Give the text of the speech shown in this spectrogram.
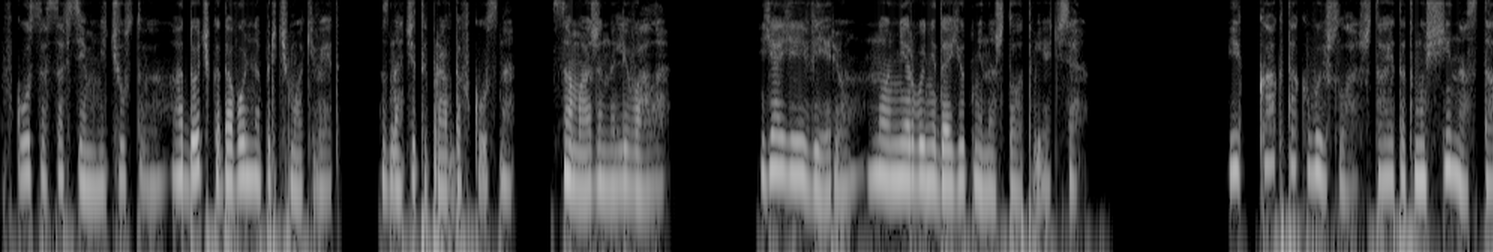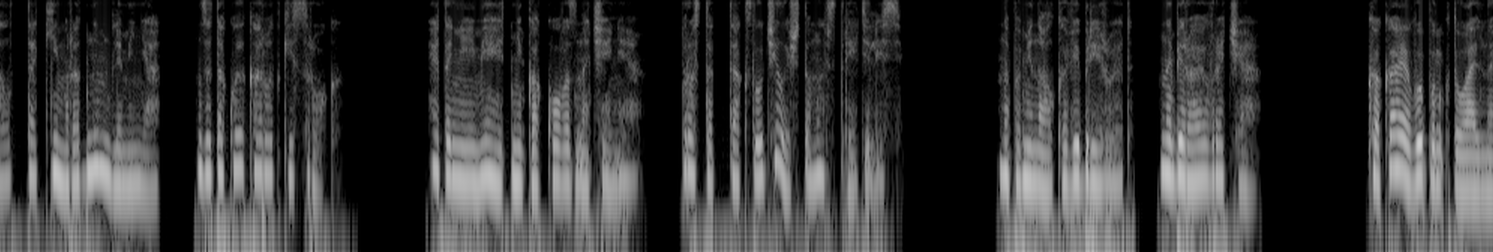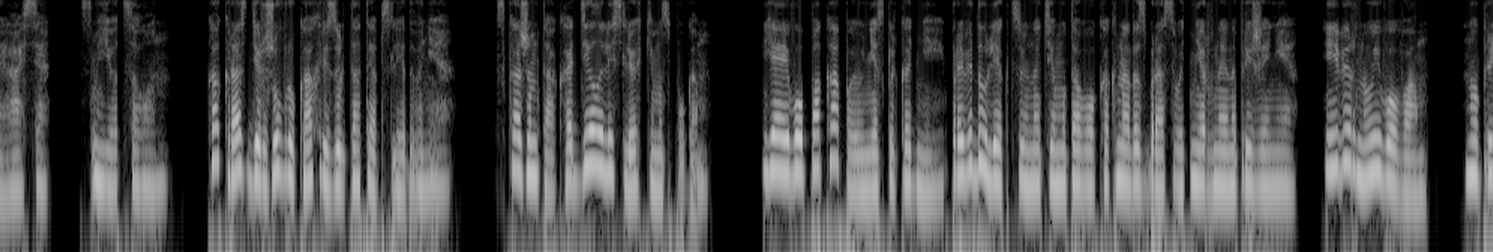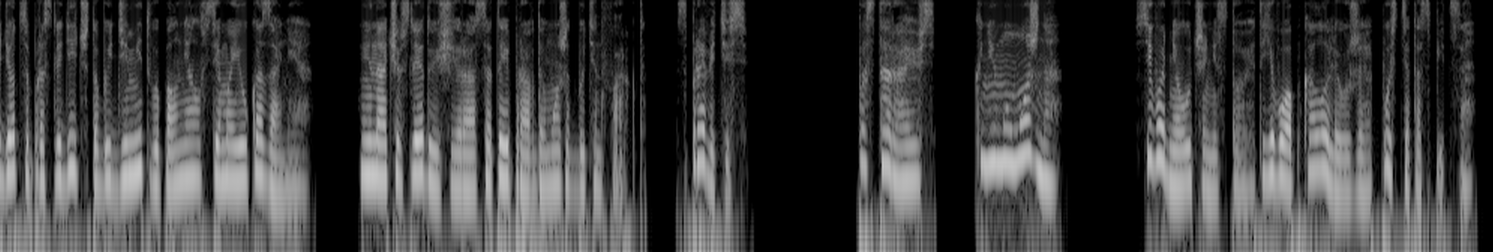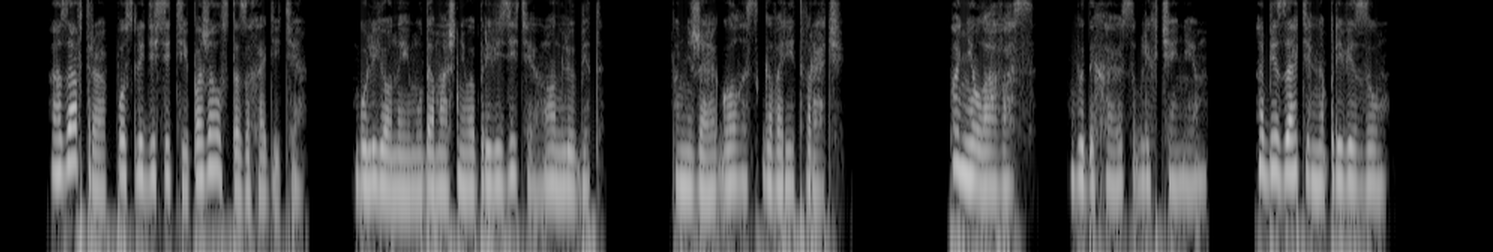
Вкуса совсем не чувствую, а дочка довольно причмокивает. Значит, и правда вкусно. Сама же наливала. Я ей верю, но нервы не дают ни на что отвлечься. И как так вышло, что этот мужчина стал таким родным для меня за такой короткий срок? Это не имеет никакого значения. Просто так случилось, что мы встретились. Напоминалка вибрирует. Набираю врача. «Какая вы пунктуальная, Ася!» — смеется он. «Как раз держу в руках результаты обследования. Скажем так, отделались легким испугом. Я его покапаю несколько дней, проведу лекцию на тему того, как надо сбрасывать нервное напряжение, и верну его вам. Но придется проследить, чтобы Демид выполнял все мои указания. Иначе в следующий раз это и правда может быть инфаркт. Справитесь?» «Постараюсь. К нему можно?» «Сегодня лучше не стоит. Его обкололи уже, пусть это спится. А завтра после десяти, пожалуйста, заходите. Бульона ему домашнего привезите, он любит». Понижая голос, говорит врач. «Поняла вас», — выдыхаю с облегчением. «Обязательно привезу».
